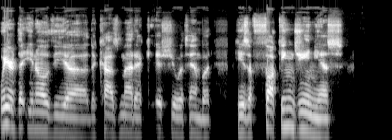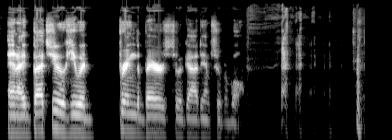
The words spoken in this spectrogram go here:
weird that you know the uh, the cosmetic issue with him, but he's a fucking genius, and I bet you he would bring the Bears to a goddamn Super Bowl.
